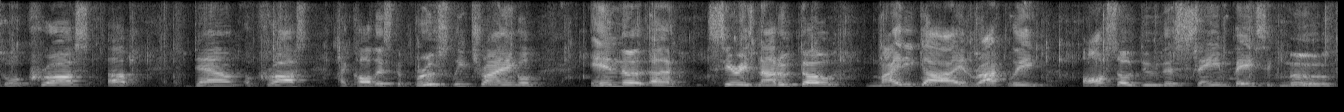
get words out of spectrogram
go across, up, down, across. I call this the Bruce Lee triangle. In the uh, series Naruto, Mighty Guy and Rock Lee also do this same basic move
